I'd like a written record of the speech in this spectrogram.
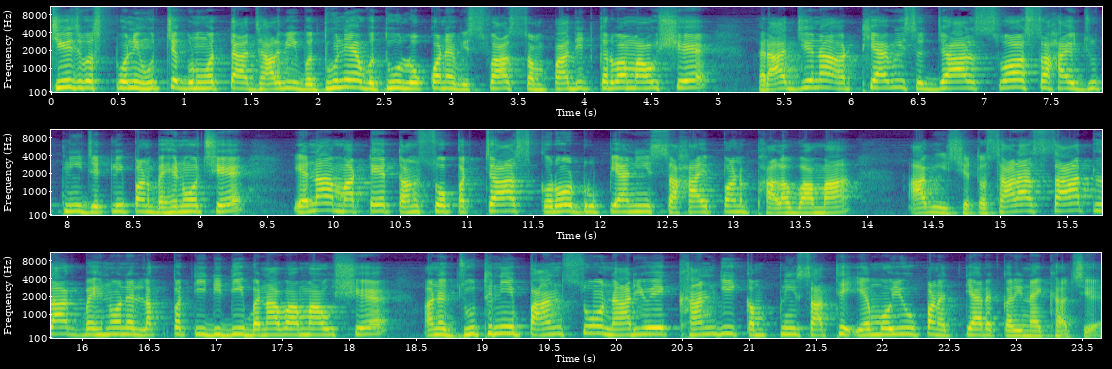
ચીજ વસ્તુઓની ઉચ્ચ ગુણવત્તા જાળવી વધુને વધુ લોકોને વિશ્વાસ સંપાદિત કરવામાં આવશે. રાજ્યના અઠ્યાવીસ હજાર સ્વસહાય જૂથની જેટલી પણ બહેનો છે, એના માટે ત્રણસો પચાસ કરોડ રૂપિયાની સહાય પણ ફાળવવામાં આવી છે. તો સાડા સાત લાખ બહેનોને લખપતિ દીદી બનાવવામાં આવશે. અને જૂથની પાંચસો નારીઓએ ખાનગી કંપની સાથે એમઓયુ પણ અત્યારે કરી નાખ્યા છે.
